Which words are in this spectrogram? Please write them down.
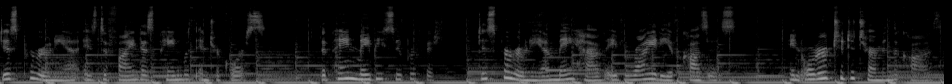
Dyspareunia is defined as pain with intercourse. The pain may be superficial. Dyspareunia may have a variety of causes. In order to determine the cause,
